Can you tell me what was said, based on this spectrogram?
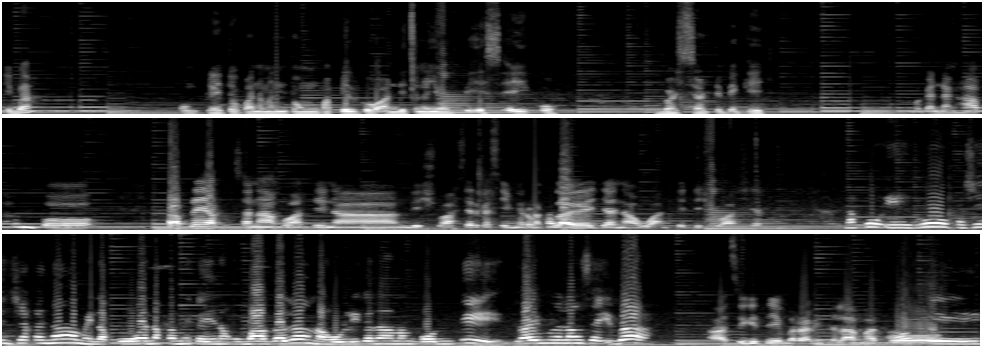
iba? Kompleto pa naman tong papel ko. Andito na yung PSA ko. Birth certificate. Magandang hapon po. Apply ako sana ako ate ng dishwasher kasi meron nakalagay dyan na wanted dishwasher. Naku, iho, pasensya ka na. May nakuha na kami kayo ng umaga lang. Nahuli ka lang ng konti. Try mo na lang sa iba. Ah, sige te, maraming salamat po. Okay.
